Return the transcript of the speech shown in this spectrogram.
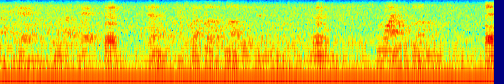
Aceh, Aceh, Hmm. dan sesuatu harus melalui jalur manusia. Hmm. semua yang digelar manusia Ya.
